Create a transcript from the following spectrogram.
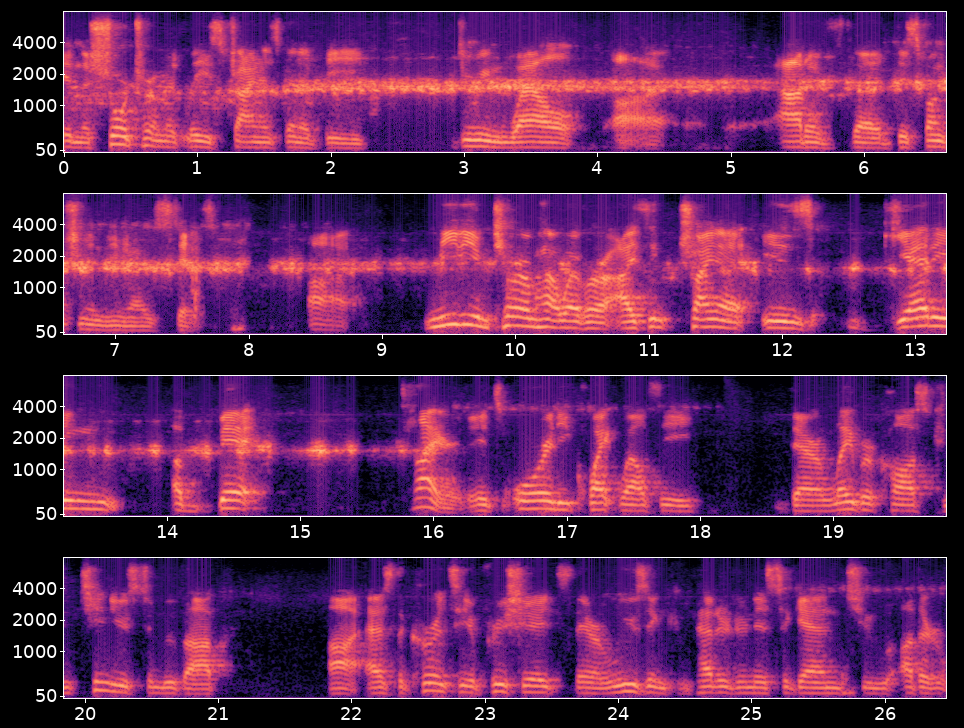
in the short term, at least, China is going to be doing well uh, out of the dysfunction in the United States. Uh, medium term, however, I think China is getting a bit tired. It's already quite wealthy. Their labor cost continues to move up. Uh, as the currency appreciates, they're losing competitiveness again to other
